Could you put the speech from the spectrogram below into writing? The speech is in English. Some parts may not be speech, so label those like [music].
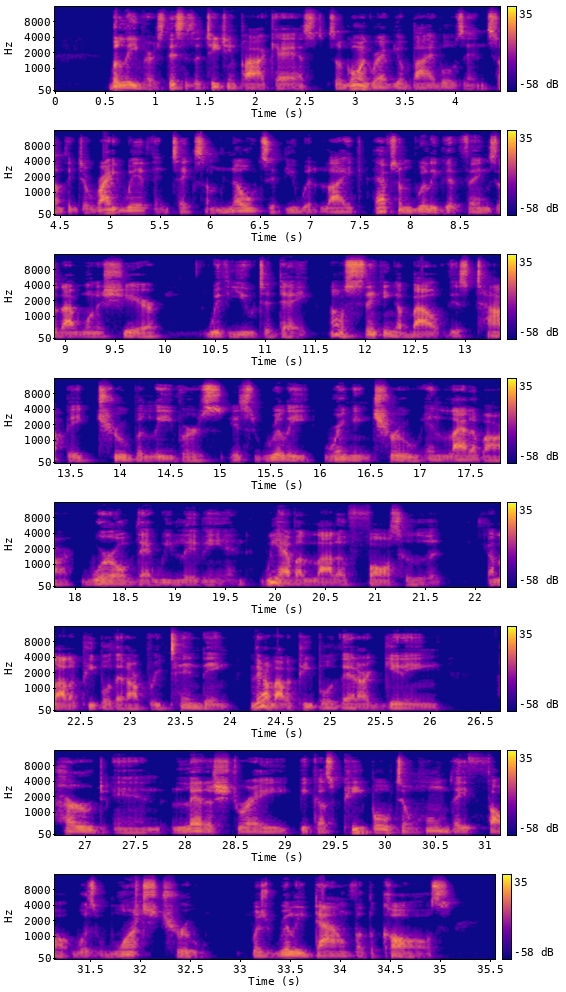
believers. This is a teaching podcast, so go and grab your Bibles and something to write with and take some notes if you would like. I have some really good things that I want to share with you today. I was thinking about this topic, true believers. It's really ringing true in light of our world that we live in. We have a lot of falsehood, a lot of people that are pretending. There are a lot of people that are getting hurt and led astray because people to whom they thought was once true, was really down for the cause,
